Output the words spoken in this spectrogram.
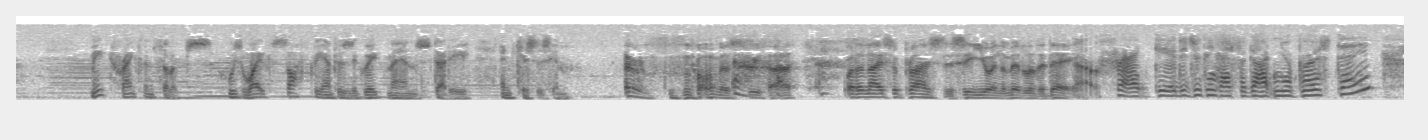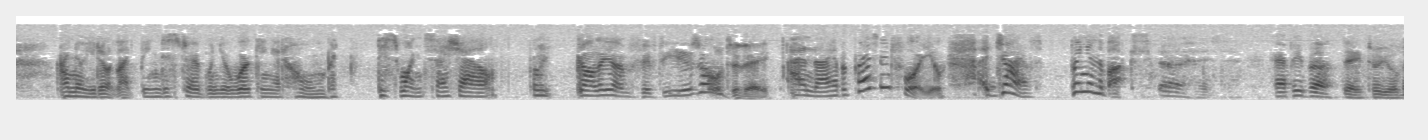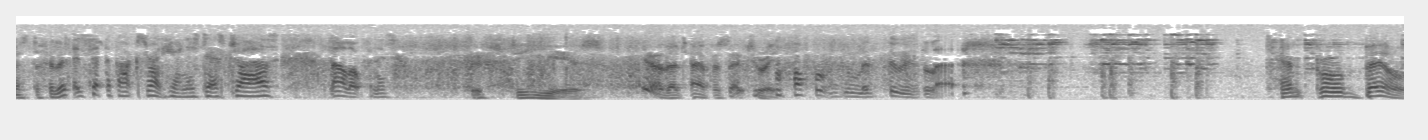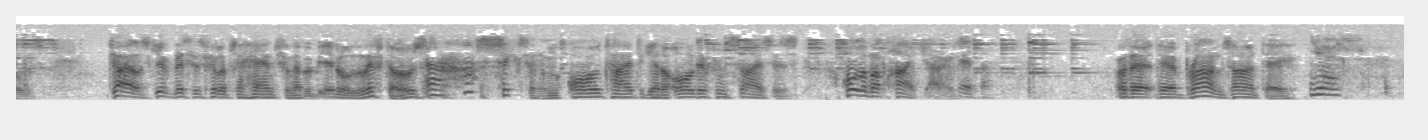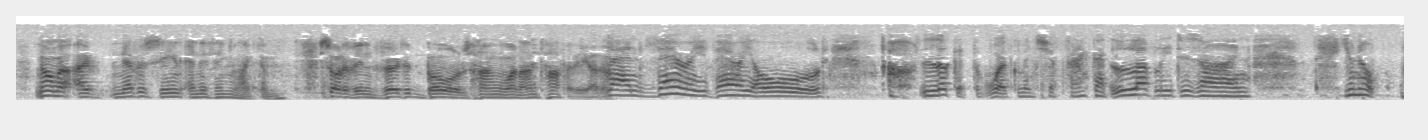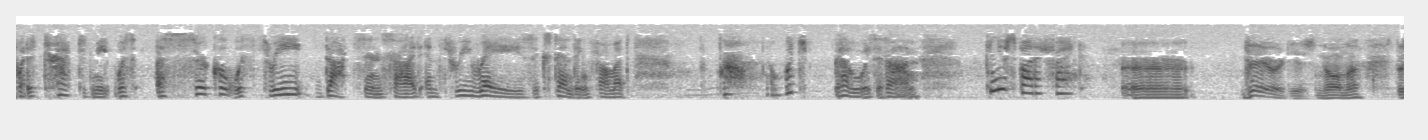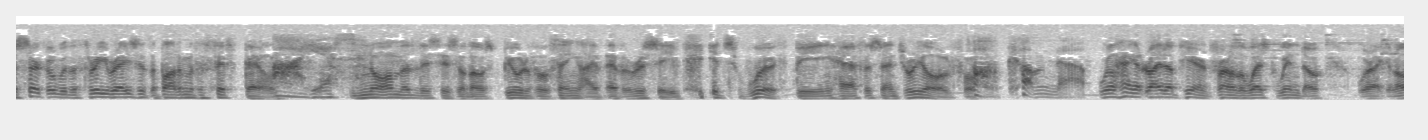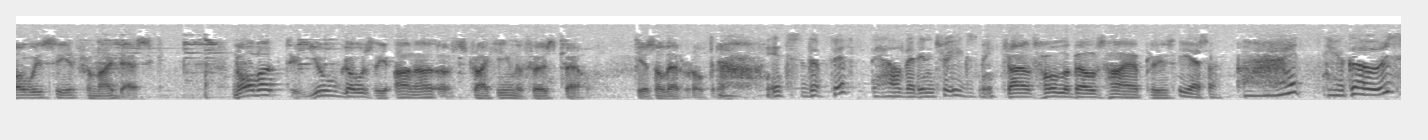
Meet Franklin Phillips, whose wife softly enters the great man's study and kisses him. Norma, sweetheart. What a nice surprise to see you in the middle of the day. Oh, Frank, dear, did you think I'd forgotten your birthday? I know you don't like being disturbed when you're working at home, but this once I shall. By golly, I'm 50 years old today. And I have a present for you. Uh, Giles, bring in the box. Uh, happy birthday to you, Mr. Phillips. Uh, set the box right here on his desk, Giles. I'll open it. 50 years. Yeah, that's half a century. Oh, you Methuselah. Temple bells. Giles, give Mrs. Phillips a hand. She'll never be able to lift those. Uh-huh. Six of them, all tied together, all different sizes. Hold them up high, Giles. Yes, sir. Oh, they're, they're bronze, aren't they? Yes. Norma, I've never seen anything like them. Sort of inverted bowls hung one on top of the other. And very, very old. Oh, look at the workmanship, Frank. That lovely design. You know, what attracted me was a circle with three dots inside and three rays extending from it. Oh, which bell was it on? Can you spot it, Frank? Uh, there it is, Norma. The circle with the three rays at the bottom of the fifth bell. Ah, yes. Norma, this is the most beautiful thing I've ever received. It's worth being half a century old for. Oh, come now. We'll hang it right up here in front of the west window, where I can always see it from my desk. Norma, to you goes the honor of striking the first bell. Here's a letter opener. It's the fifth bell that intrigues me. Giles, hold the bells higher, please. Yes, sir. All right, here goes.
